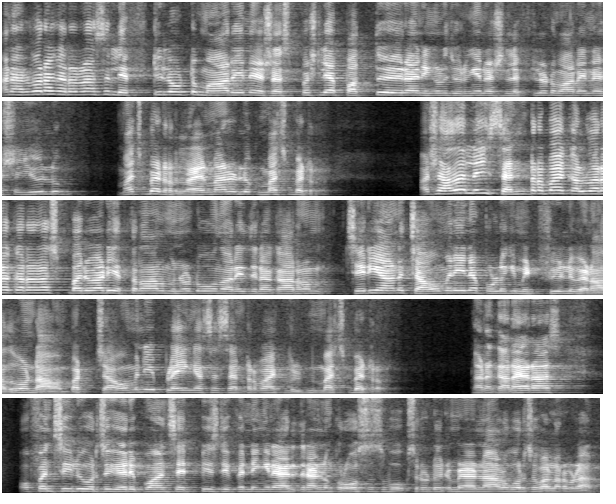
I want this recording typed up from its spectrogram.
അങ്ങനെ അൽവാര കരാറാസ് ലെഫ്റ്റിലോട്ട് മാറിയതിന് ശേഷം എസ്പെഷ്യലി ആ പത്ത് പേരാ നിങ്ങൾ ചുരുങ്ങിയതിന് ശേഷം ലെഫ്റ്റിലോട്ട് മാറിയതിന് ശേഷം you look much better real man look much better പക്ഷേ അതല്ല ഈ സെന്റർ ബാക്ക് അൽവാര കരാറാസ് പരിപാടി എത്ര നാൾ മുന്നോട്ട് പോകുമെന്ന് അറിയത്തില്ല. കാരണം ശരിയാണ് ചൗമനീനെ പുള്ളിക്ക് മിഡ്ഫീൽഡ് വേണം. അതുകൊണ്ടാവാം. But Tchouameni playing as a centre back will be much better കാരണം കറേറാസ് ഒഫൻസീവിൽ കുറച്ച് കയറി പോകാൻ സെറ്റ് പീസ് ഡിഫെൻഡിങ്ങിന്റെ കാര്യത്തിലാണെങ്കിലും ക്രോസസ് ബോക്സിലോട്ട് വരുമ്പോഴാണ് ആൾ കുറച്ച് വളർന്നതാണ്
